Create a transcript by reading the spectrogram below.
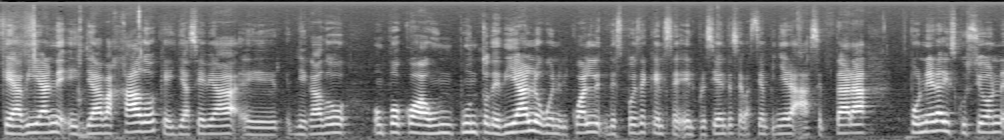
que habían eh, ya bajado, que ya se había eh, llegado un poco a un punto de diálogo en el cual después de que el, presidente Sebastián Piñera aceptara poner a discusión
